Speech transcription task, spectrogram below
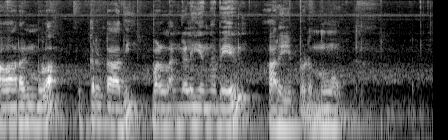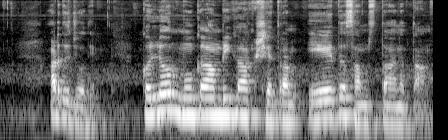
ആറന്മുള ഉത്രട്ടാതി വള്ളംകളി എന്ന പേരിൽ അറിയപ്പെടുന്നു. അടുത്ത ചോദ്യം. കൊല്ലൂർ മൂകാംബിക ക്ഷേത്രം ഏത് സംസ്ഥാനത്താണ്?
